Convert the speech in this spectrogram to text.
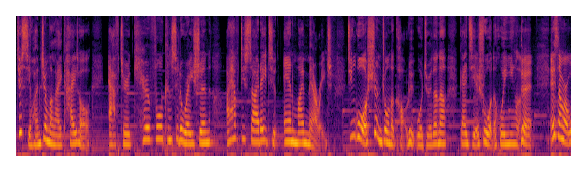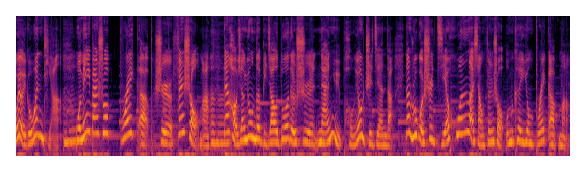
就喜欢这么来开头：After careful consideration, I have decided to end my marriage. 经过慎重的考虑，我觉得呢，该结束我的婚姻了。对，哎，Summer，我有一个问题啊，我们一般说 break up 是分手嘛，但好像用的比较多的是男女朋友之间的。那如果是结婚了想分手，我们可以用 break up 吗？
